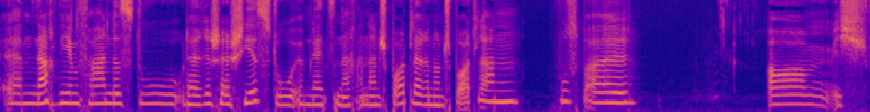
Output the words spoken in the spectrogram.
Ähm, nach wem fahndest du oder recherchierst du im Netz nach anderen Sportlerinnen und Sportlern? Fußball? Um, ähm, ich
